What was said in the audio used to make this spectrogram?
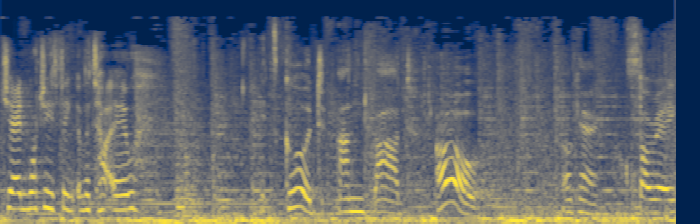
Jen, what do you think of the tattoo? It's good and bad. Oh. Okay. Sorry.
